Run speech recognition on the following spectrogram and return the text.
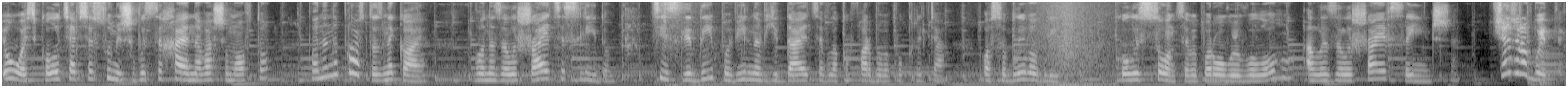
І ось, коли ця вся суміш висихає на вашому авто, вона не просто зникає, вона залишається слідом. Ці сліди повільно в'їдаються в лакофарбове покриття, особливо влітку, коли сонце випаровує вологу, але залишає все інше. Що ж робити?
